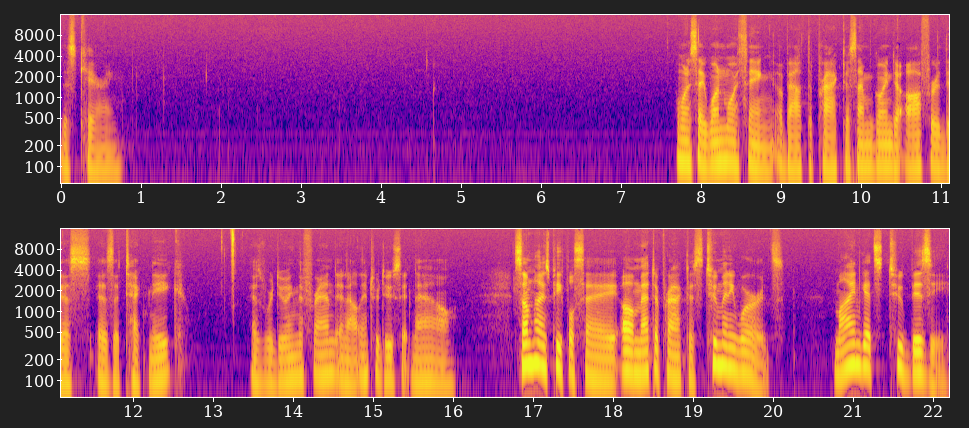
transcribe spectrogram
this caring. I want to say one more thing about the practice. I'm going to offer this as a technique as we're doing the friend, and I'll introduce it now. Sometimes people say, oh, metta practice, too many words mind gets too busy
